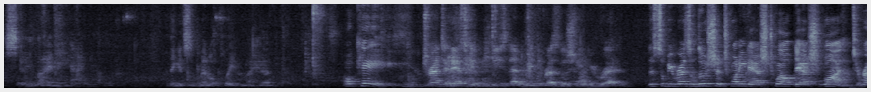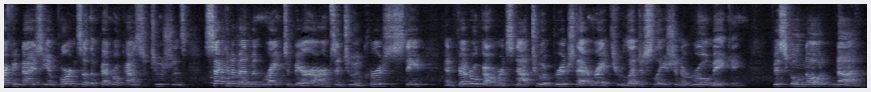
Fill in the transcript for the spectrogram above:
Stay by me. I think it's the metal plate in my head. Okay, Trent, I'd ask you to please then read the resolution when you're ready. This will be Resolution twenty twelve one, to recognize the importance of the federal constitution's Second Amendment right to bear arms and to encourage the state and federal governments not to abridge that right through legislation or rulemaking. Fiscal note, none.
